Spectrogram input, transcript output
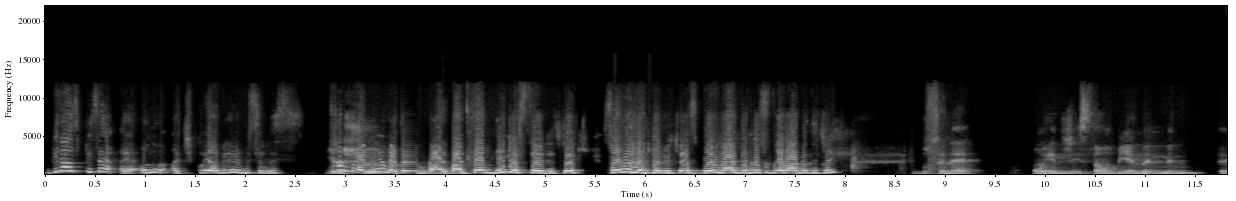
Biraz bize e, onu açıklayabilir misiniz? Ya Tam şöyle... anlayamadım galiba. Tam ne gösterilecek? Sonra ne göreceğiz? Bienalde nasıl devam edecek? Bu sene 17. İstanbul Bienali'nin e,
